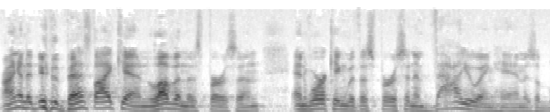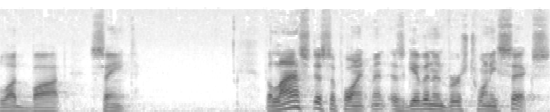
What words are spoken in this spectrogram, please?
I'm going to do the best I can loving this person and working with this person and valuing him as a blood bought saint. The last disappointment is given in verse 26.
